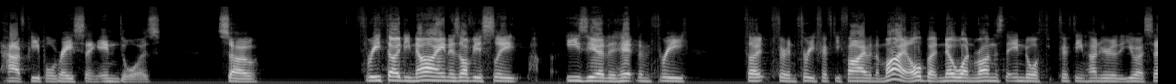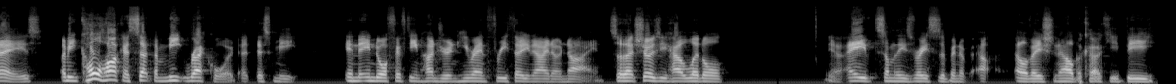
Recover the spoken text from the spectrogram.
have people racing indoors. So 339 is obviously easier to hit than three th- than 355 in the mile, but no one runs the indoor 1500 of the USA's. I mean, Cole Hocker has set the meet record at this meet in the indoor 1500, and he ran 339.09. So that shows you how little, you know, A, some of these races have been at elevation in Albuquerque, B,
